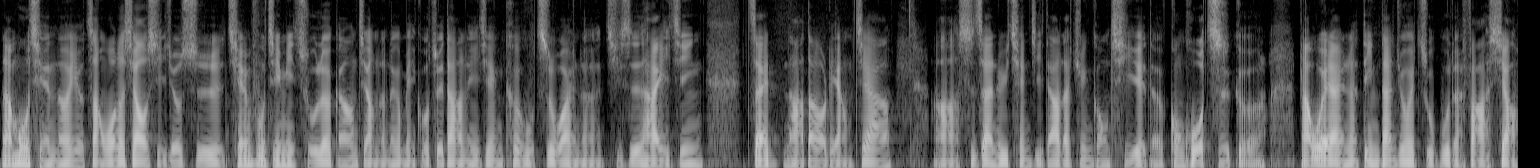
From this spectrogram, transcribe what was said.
那目前呢，有掌握的消息就是，千富精密除了刚刚讲的那个美国最大的那一间客户之外呢，其实他已经在拿到两家啊市占率前几大的军工企业的供货资格。那未来呢，订单就会逐步的发酵。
